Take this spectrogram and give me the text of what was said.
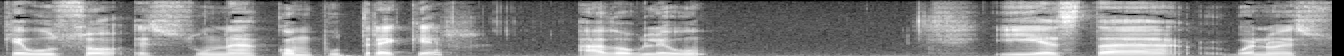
que uso es una CompuTrekker AW y esta bueno es,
